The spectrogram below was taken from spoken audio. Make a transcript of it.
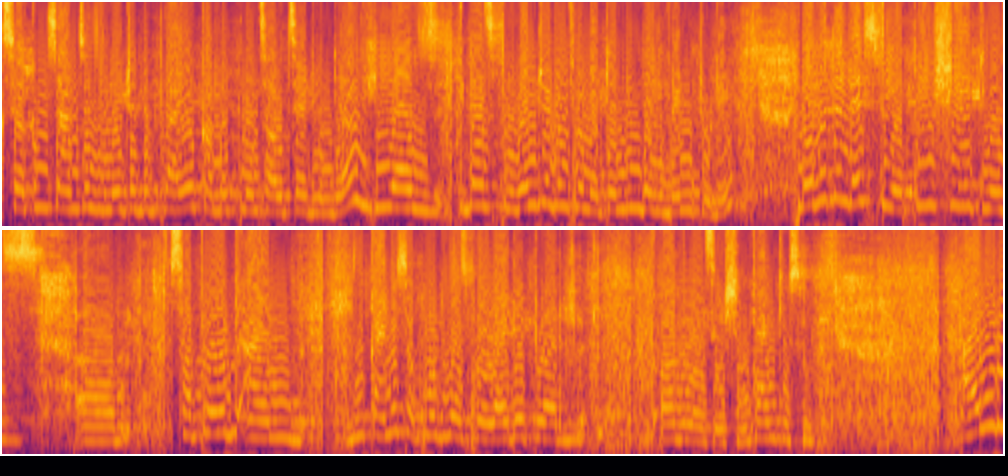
circumstances related to prior commitments outside India, he has, it has prevented him from attending the event today. Nevertheless, we appreciate his um, support and the kind of support he has provided to our organization. Thank you, sir. I would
